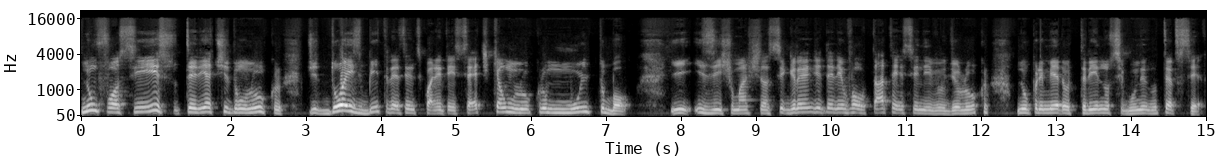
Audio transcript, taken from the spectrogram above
Não fosse isso, teria tido um lucro de 2 bi 347, que é um lucro muito bom. e existe uma chance grande dele voltar a ter esse nível de lucro no primeiro tri, no segundo e no terceiro,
